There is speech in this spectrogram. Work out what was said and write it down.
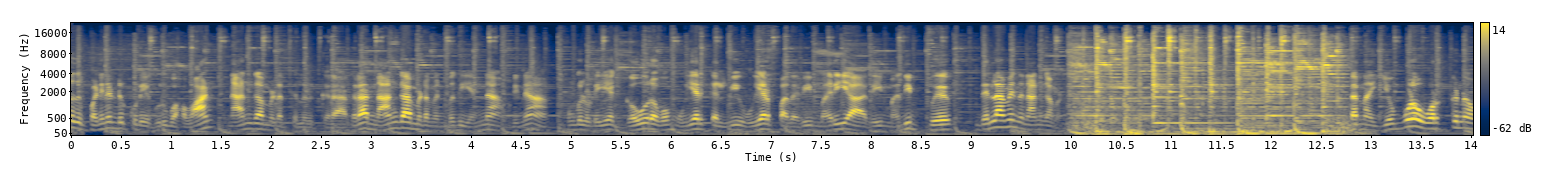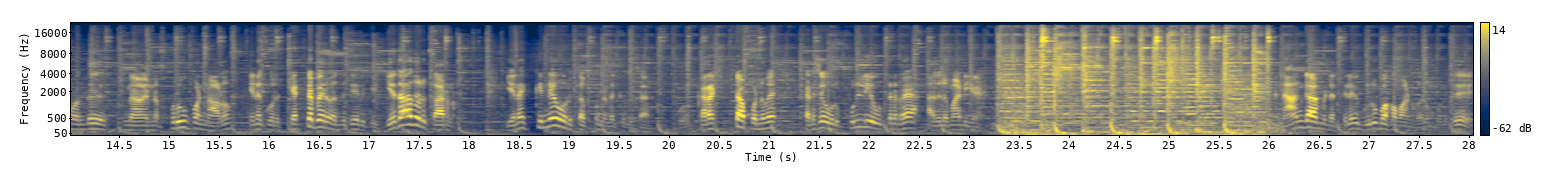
ஒன்பது பன்னிரெண்டு கூடிய குரு பகவான் நான்காம் இடத்தில் இருக்கிறார். நான்காம் இடம் என்பது என்ன அப்படின்னா உங்களுடைய கௌரவம் உயர்கல்வி உயர் பதவி மரியாதை மதிப்பு இதெல்லாமே இந்த நான்காம் இடம். சார் நான் எவ்வளோ ஒர்க்கு நான் வந்து நான் என்ன ப்ரூவ் பண்ணாலும் எனக்கு ஒரு கெட்ட பேர் வந்துட்டே இருக்கு. ஏதாவது ஒரு காரணம். எனக்குன்னே ஒரு தப்பு நடக்குது சார். ஒரு கரெக்டாக பண்ணுவேன் கடைசியாக ஒரு புள்ளியை விட்டுறேன் அதில் மாட்டிக்கிறேன். நான்காம் இடத்திலே குரு பகவான் வரும்பொழுது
